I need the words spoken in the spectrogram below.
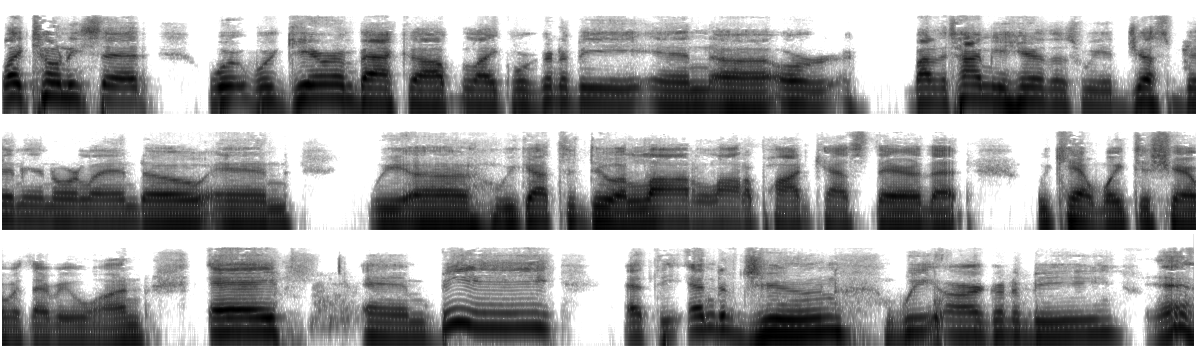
like Tony said, we're we're gearing back up. Like we're gonna be in uh or by the time you hear this, we had just been in Orlando and we uh we got to do a lot, a lot of podcasts there that we can't wait to share with everyone. A and B at the end of June, we are going to be Yeah.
